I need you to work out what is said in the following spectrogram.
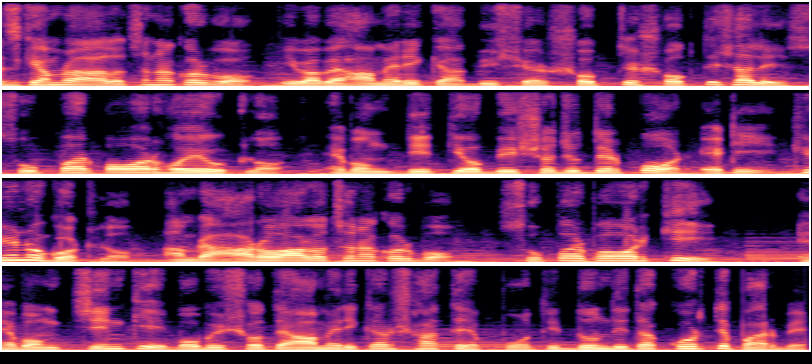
আজকে আমরা আলোচনা করব কীভাবে আমেরিকা বিশ্বের সবচেয়ে শক্তিশালী সুপার পাওয়ার হয়ে উঠল এবং দ্বিতীয় বিশ্বযুদ্ধের পর এটি কেন ঘটল। আমরা আরও আলোচনা করব সুপার পাওয়ার কি এবং চীন কি ভবিষ্যতে আমেরিকার সাথে প্রতিদ্বন্দ্বিতা করতে পারবে।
